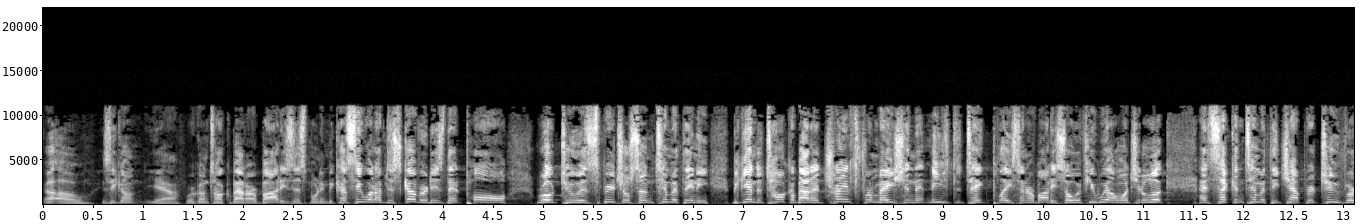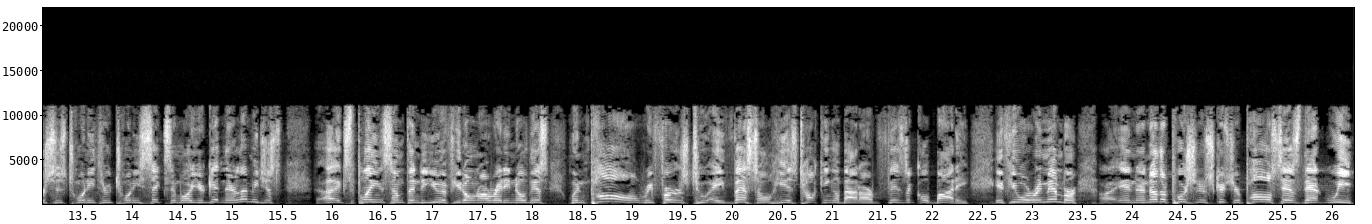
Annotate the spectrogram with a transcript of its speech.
Uh oh. Is he going? Yeah, we're going to talk about our bodies this morning because see what I've discovered is that Paul wrote to his spiritual son Timothy and he began to talk about a transformation that needs to take place in our body. So if you will, I want you to look at 2 Timothy chapter 2 verses 20 through 26 and while you're getting there, let me just uh, explain something to you if you don't already know this. When Paul refers to a vessel, he is talking about our physical body. If you will remember uh, in another portion of scripture, Paul says that we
